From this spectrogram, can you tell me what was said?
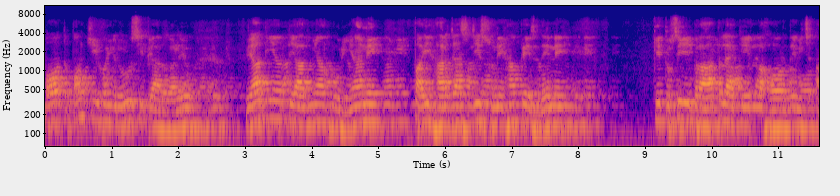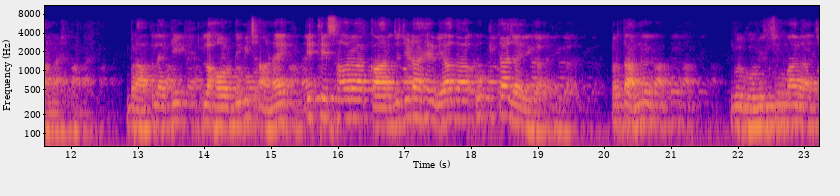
ਬਹੁਤ ਪਹੁੰਚੀ ਹੋਈ ਰੂਹ ਸੀ ਪਿਆਰ ਵਾਲਿਓ। ਵਿਆਹ ਦੀਆਂ ਤਿਆਰੀਆਂ ਹੋ ਰਹੀਆਂ ਨੇ। ਭਾਈ ਹਰਜਸ ਜੀ ਸੁਨੇਹਾ ਭੇਜਦੇ ਨੇ ਕਿ ਤੁਸੀਂ ਬਰਾਤ ਲੈ ਕੇ ਲਾਹੌਰ ਦੇ ਵਿੱਚ ਆਣਾ ਹੈ। ਬਰਾਤ ਲੈ ਕੇ ਲਾਹੌਰ ਦੇ ਵਿੱਚ ਆਣਾ ਹੈ। ਇੱਥੇ ਸਾਰਾ ਕਾਰਜ ਜਿਹੜਾ ਹੈ ਵਿਆਹ ਦਾ ਉਹ ਕੀਤਾ ਜਾਏਗਾ। ਪਰ ਧੰਨ ਗੁਰੂ ਗੋਬਿੰਦ ਸਿੰਘ ਮਹਾਰਾਜ,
